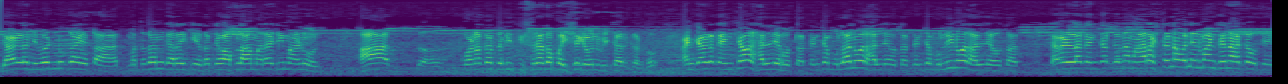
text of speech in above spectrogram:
ज्यावेळेला निवडणुका येतात मतदान करायची येतात तेव्हा आपला हा मराठी माणूस हा कोणाचा तरी तिसऱ्याचा पैसे घेऊन विचार करतो. आणि ज्यावेळेला त्यांच्यावर हल्ले होतात त्यांच्या मुलांवर हल्ले होतात त्यांच्या मुलींवर हल्ले होतात त्यावेळेला त्यांच्या त्यांना महाराष्ट्र नवनिर्माण सेना आठवते.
